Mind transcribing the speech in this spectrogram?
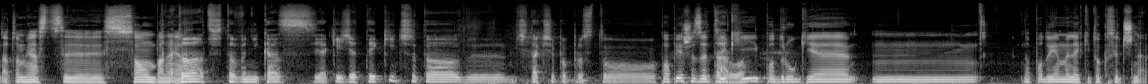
Natomiast y, są badania. A to, czy to wynika z jakiejś etyki, czy to y, czy tak się po prostu. Po pierwsze z etyki, darło? po drugie, mm, no podajemy leki toksyczne.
